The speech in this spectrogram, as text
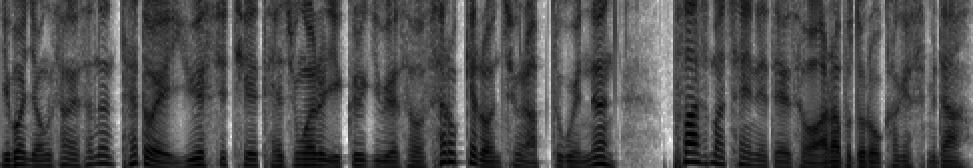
이번 영상에서는 테더의 USDT의 대중화를 이끌기 위해서 새롭게 런칭을 앞두고 있는 플라즈마 체인에 대해서 알아보도록 하겠습니다.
